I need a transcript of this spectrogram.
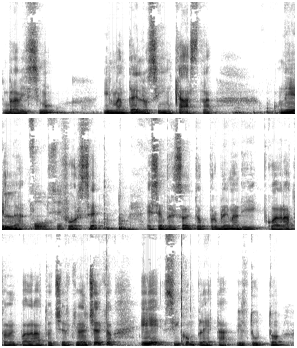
bravissimo, il mantello si incastra nel forse. forse, è sempre il solito problema di quadrato nel quadrato e cerchio nel cerchio e si completa il tutto.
